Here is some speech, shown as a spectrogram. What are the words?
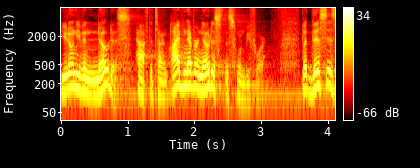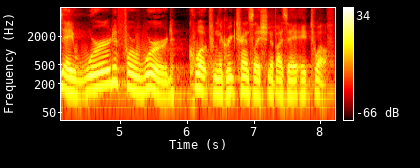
you don't even notice half the time. I've never noticed this one before. But this is a word for word quote from the Greek translation of Isaiah 8:12.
